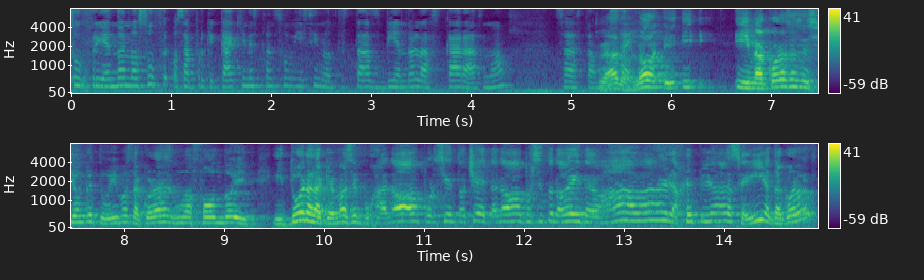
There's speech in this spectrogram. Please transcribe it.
sufriendo, no sufre, o sea, porque cada quien está en su bici y no te estás viendo las caras, ¿no? O sea, estamos Claro, no, y, y me acuerdo esa sesión que tuvimos, ¿te acuerdas? En un fondo y, y, tú eras la que más empujaba, no, por 180, no, por 190, ah, la gente ya seguía, ¿te acuerdas?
